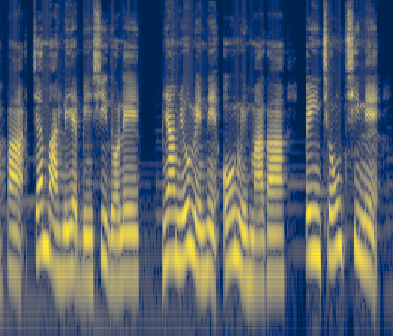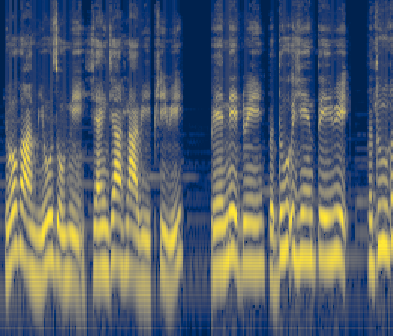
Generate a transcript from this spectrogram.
အပကျမ်းမာလျက်ပင်ရှိတော်လဲမြမျိုးလွင်နှင့်အုံးလွင်မှာကပိန်ချုံချိနှင့်ယောဂမျိုးစုံနှင့်ရိုင်ကြလှပြီဖြစ်၍ဘယ်နှစ်တွင်ဘသူအရင်သေး၍ဘသူက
